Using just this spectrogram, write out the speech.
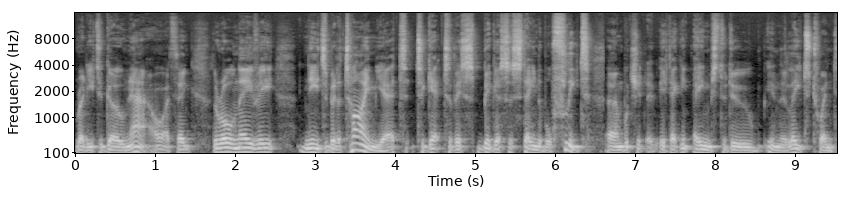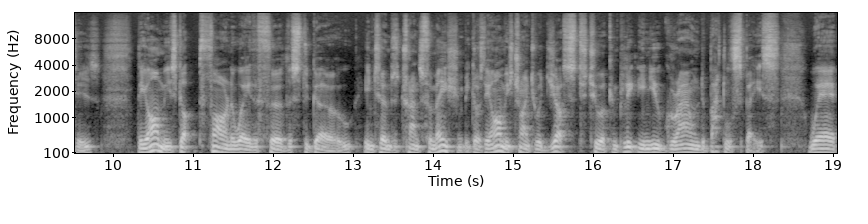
ready to go now, I think. The Royal Navy needs a bit of time yet to get to this bigger sustainable fleet, um, which it, it aims to do in the late 20s the army's got far and away the furthest to go in terms of transformation because the army's trying to adjust to a completely new ground battle space where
